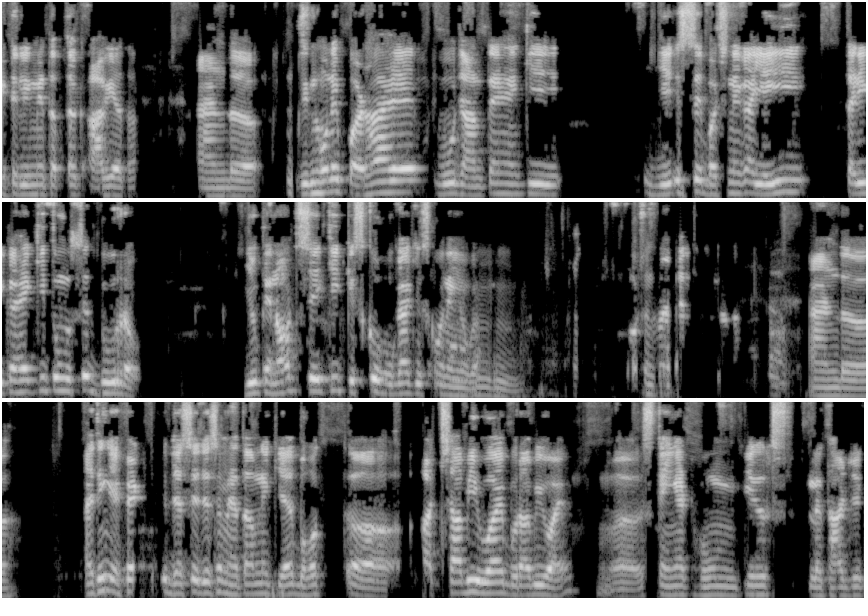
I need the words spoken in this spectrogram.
इटली में तब तक आ गया था। एंड जिन्होंने पढ़ा है वो जानते हैं कि ये इससे बचने का यही तरीका है कि तुम उससे दूर रहो। यू कैन नॉट से कि किसको होगा किसको नहीं होगा। एंड आई थिंक इफ़ेक्ट जैसे जैसे मेहताब ने किया है बहुत uh, अच्छा भी हुआ है बुरा भी हुआ है। Staying at home is lethargic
